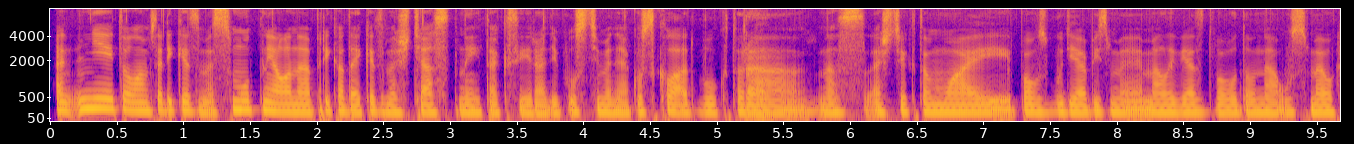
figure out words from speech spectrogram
A nie je to len vtedy, keď sme smutní, ale napríklad aj keď sme šťastní, tak si radi pustíme nejakú skladbu, ktorá no. nás ešte k tomu aj povzbudí, aby sme mali viac dôvodov na úsmev.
